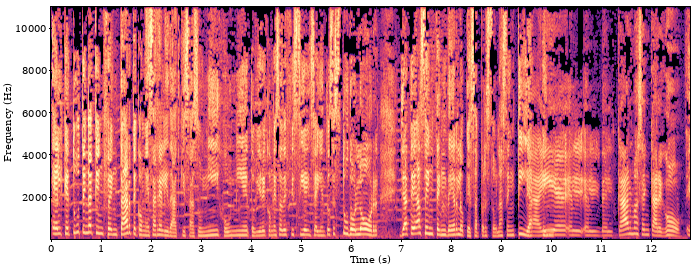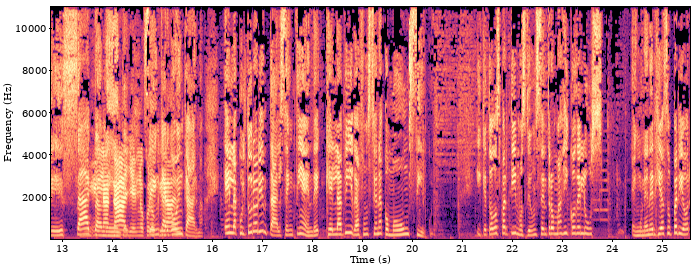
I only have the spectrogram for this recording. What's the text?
el que tú tengas que enfrentarte con esa realidad, quizás un hijo, un nieto viene con esa deficiencia y entonces tu dolor ya te hace entender lo que esa persona Y sentía. ahí en- el, el del karma se encargó. Exactamente. En la calle, en lo Se coloquial. encargó en karma. En la cultura oriental se entiende que la vida funciona como un círculo y que todos partimos de un centro mágico de luz en una energía superior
